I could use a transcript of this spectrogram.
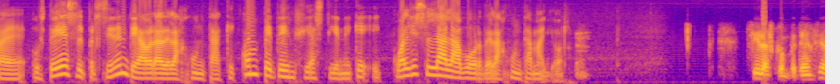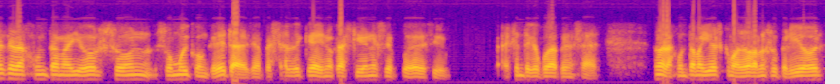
eh, usted es el presidente ahora de la Junta. ¿Qué competencias tiene? ¿Qué, ¿Cuál es la labor de la Junta Mayor? Sí, las competencias de la Junta Mayor son, son muy concretas, a pesar de que en ocasiones se puede decir, hay gente que pueda pensar, no, la Junta Mayor es como el órgano superior,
